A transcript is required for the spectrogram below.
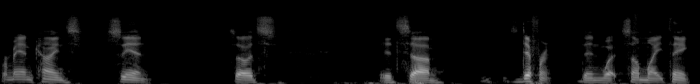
For mankind's sin. So it's, it's, um, it's different than what some might think.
